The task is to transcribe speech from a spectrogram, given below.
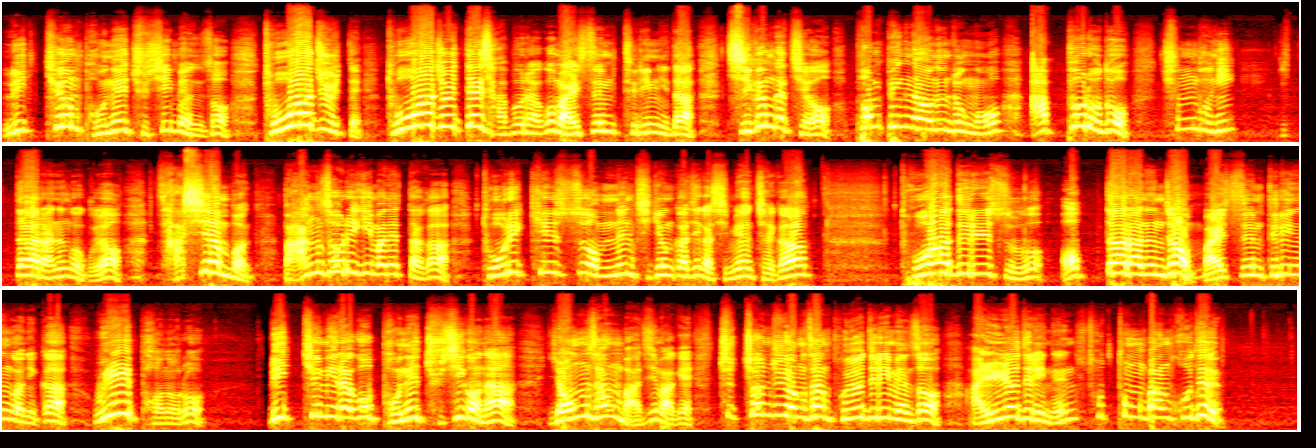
리튬 보내주시면서 도와줄 때, 도와줄 때 잡으라고 말씀드립니다. 지금같이요, 펌핑 나오는 종목 앞으로도 충분히 있다라는 거고요. 다시 한번 망설이기만 했다가 돌이킬 수 없는 지경까지 가시면 제가 도와드릴 수 없다라는 점 말씀드리는 거니까 위 번호로 리튬이라고 보내주시거나 영상 마지막에 추천주 영상 보여드리면서 알려드리는 소통방 코드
